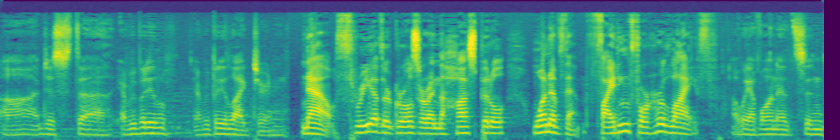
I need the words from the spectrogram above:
Uh, just uh, everybody, everybody liked her. Now, three other girls are in the hospital. One of them fighting for her life. Uh, we have one that's in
